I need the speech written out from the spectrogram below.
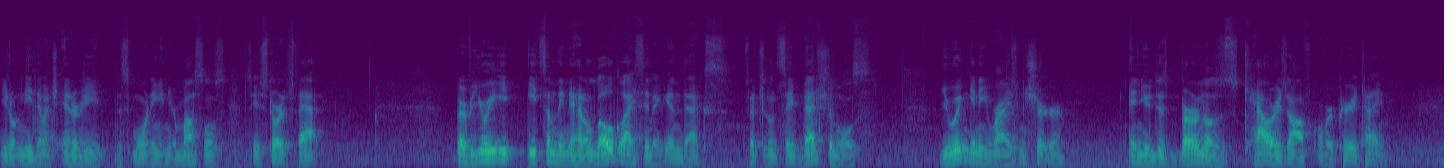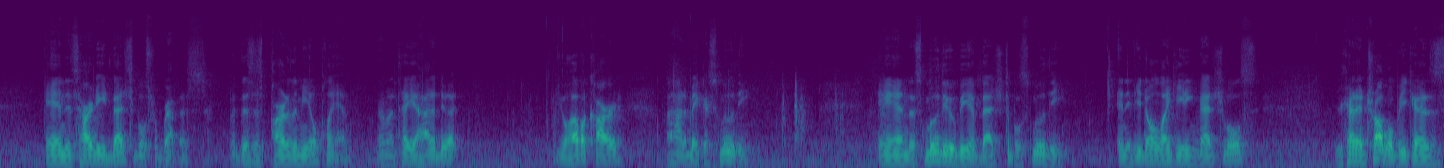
you don't need that much energy this morning in your muscles so you store it as fat. But if you eat, eat something that had a low glycemic index such as let's say vegetables you wouldn't get any rise in sugar and you just burn those calories off over a period of time. And it's hard to eat vegetables for breakfast but this is part of the meal plan. I'm going to tell you how to do it. You'll have a card Uh, how to make a smoothie and the smoothie would be a vegetable smoothie. And if you don't like eating vegetables, you're kind of in trouble because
